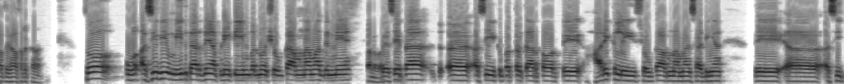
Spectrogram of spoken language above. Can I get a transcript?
ਫਤਿਹ ਹਾਸਲ ਕਰਾਂਗੇ। ਸੋ ਉਹ ਅਸੀਂ ਵੀ ਉਮੀਦ ਕਰਦੇ ਹਾਂ ਆਪਣੀ ਟੀਮ ਵੱਲੋਂ ਸ਼ੁਭ ਕਾਮਨਾਵਾਂ ਦਿੰਨੇ ਧੰਨਵਾਦ। ਵੈਸੇ ਤਾਂ ਅਸੀਂ ਇੱਕ ਪੱਤਰਕਾਰ ਤੌਰ ਤੇ ਹਰ ਇੱਕ ਲਈ ਸ਼ੁਭ ਕਾਮਨਾਵਾਂ ਸਾਡੀਆਂ ਤੇ ਅਸੀਂ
